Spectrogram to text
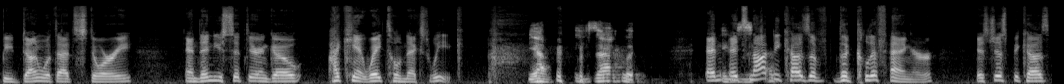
be done with that story, and then you sit there and go, I can't wait till next week. Yeah, exactly. And exactly. it's not because of the cliffhanger, it's just because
